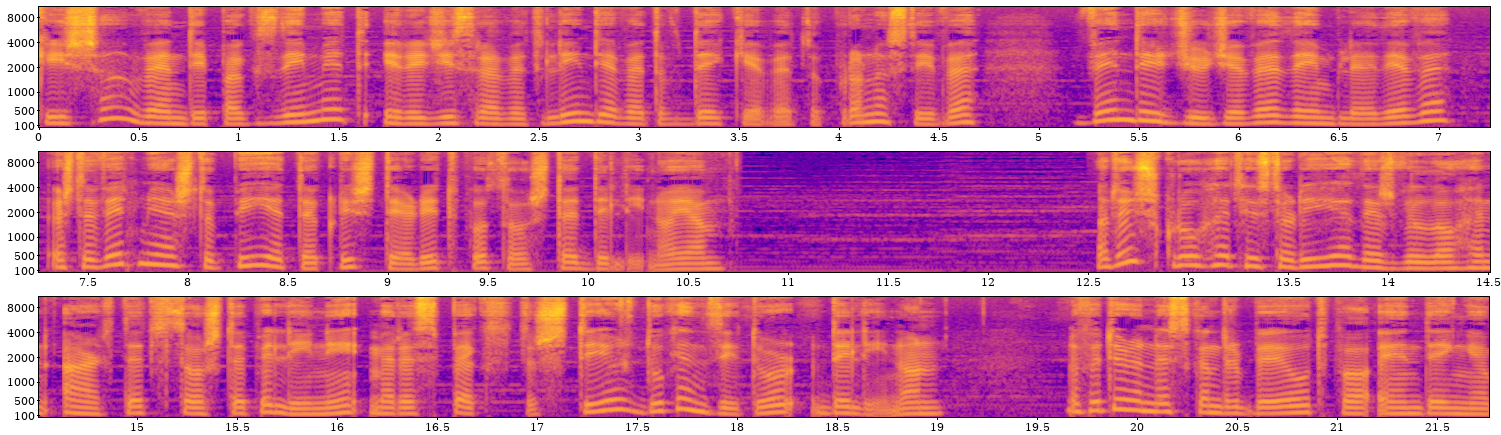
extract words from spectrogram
Kisha, vendi i pagëzimit, i regjistrave të lindjeve të vdekjeve të pronësive, vendi i gjyqeve dhe i mbledhjeve, është e vetmja shtëpi e të krishterit, po thoshte Delinoja. Aty shkruhet historia dhe zhvillohen artet, thoshte Pelini me respekt të shtirë duke nxitur Delinon. Në fytyrën e Skënderbeut po endej një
